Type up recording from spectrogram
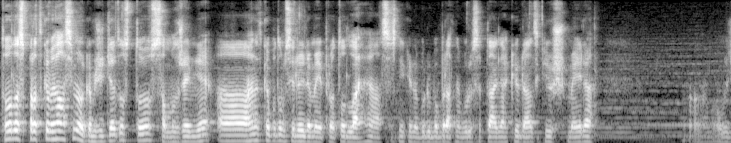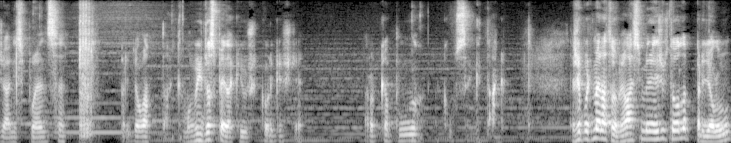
tohle zpratka vyhlásíme okamžitě, to, to samozřejmě. A hnedka potom si dojdeme i pro tohle, já se s někým nebudu babrat, nebudu se ptát nějakého dánského šmejda, Mohl žádný spojence, prděla, tak mohl bych dospět taky už, kolik ještě, roka půl kousek, tak. Takže pojďme na to, vyhlásíme nejdřív tohle prdělu,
